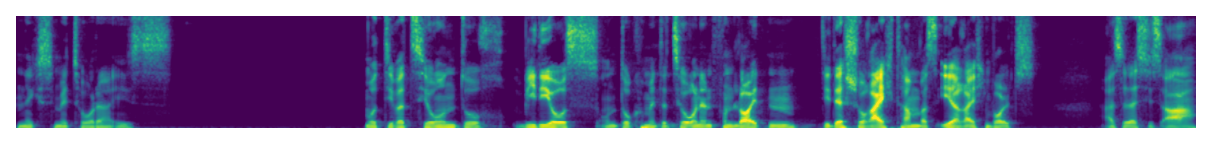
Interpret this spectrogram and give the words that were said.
nächsten Methode ist Motivation durch Videos und Dokumentationen von Leuten, die das schon erreicht haben, was ihr erreichen wollt. Also das ist auch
